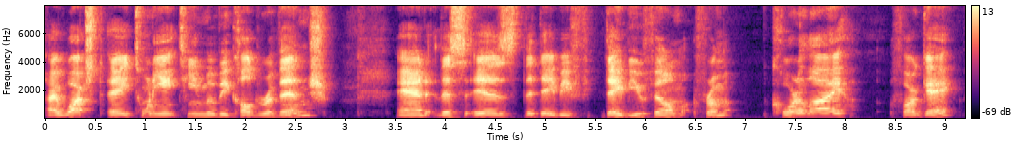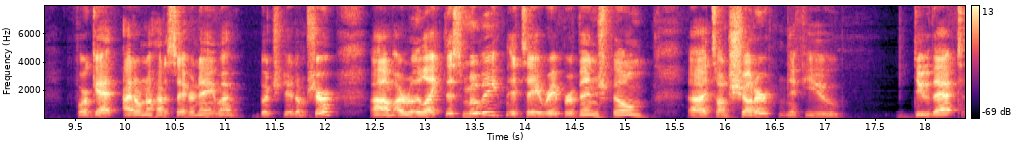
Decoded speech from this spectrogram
I watched a 2018 movie called Revenge, and this is the debut debut film from Coralie Forget. Forget. I don't know how to say her name. I butchered it. I'm sure. Um, I really like this movie. It's a rape revenge film. Uh, it's on Shudder. If you do that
